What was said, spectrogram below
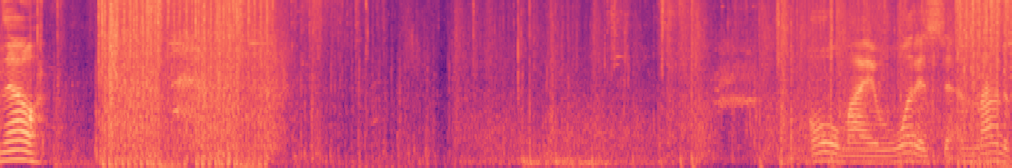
No. Oh my, what is the amount of...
